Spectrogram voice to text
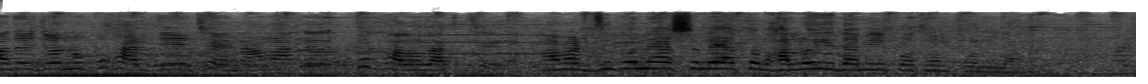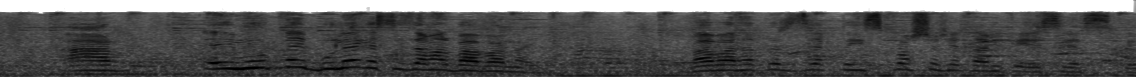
আমাদের জন্য উপহার দিয়েছেন আমাকে খুব ভালো লাগছে। আমার জীবনে আসলে এত ভালো ঈদ আমি প্রথম করলাম। আর এই মুহূর্তেই ভুলে গেছি যে আমার বাবা নাই। বাবার হাতের যে একটা স্পর্শ সেটা আমি পেয়েছি আজকে।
